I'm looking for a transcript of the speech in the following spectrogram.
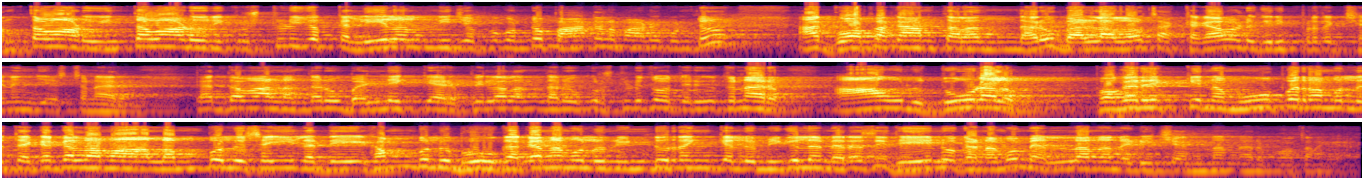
అంతవాడు ఇంతవాడు అని కృష్ణుడి యొక్క లీలలన్నీ చెప్పుకుంటూ పాటలు పాడుకుంటూ ఆ గోపకాంతలందరూ బళ్ళలో చక్కగా వాళ్ళు గిరి ప్రదక్షిణం చేస్తున్నారు. పెద్దవాళ్ళందరూ బళ్ళెక్కారు పిల్లలందరూ కృష్ణుడితో తిరుగుతున్నారు. ఆవులు దూడలు పొగరెక్కిన మూపురములు తెగగలమా లంబులు శైల దేహంబులు భూ గగనములు నిండు రంకెలు మిగుల మెరసి ధేనుగణము మెల్లన నడిచెన్నన్నారు పోతన గారు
